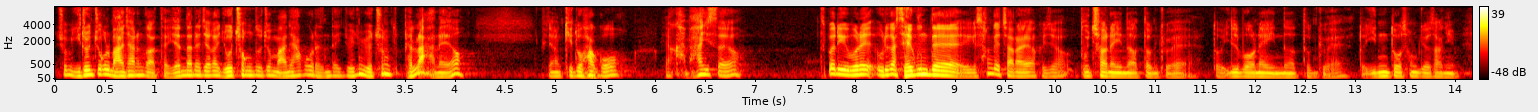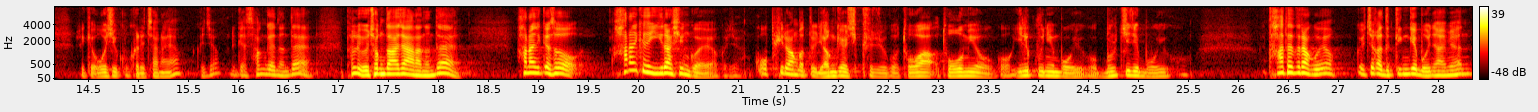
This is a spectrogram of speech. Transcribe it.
좀 이런 쪽을 많이 하는 것 같아요. 옛날에 제가 요청도 좀 많이 하고 그랬는데 요즘 요청 별로 안 해요. 그냥 기도하고 그냥 가만히 있어요. 특별히 이번에 우리가 세 군데 상겼잖아요. 그죠? 부천에 있는 어떤 교회, 또 일본에 있는 어떤 교회, 또 인도 선교사님 이렇게 오시고 그랬잖아요. 그죠? 이렇게 상겼는데 별로 요청도 하지 않았는데 하나님께서 하나님께서 일하신 거예요. 그죠? 꼭 필요한 것들 연결시켜 주고 도와 도움이 오고 일꾼이 모이고 물질이 모이고 다 되더라고요. 그 제가 느낀 게 뭐냐면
